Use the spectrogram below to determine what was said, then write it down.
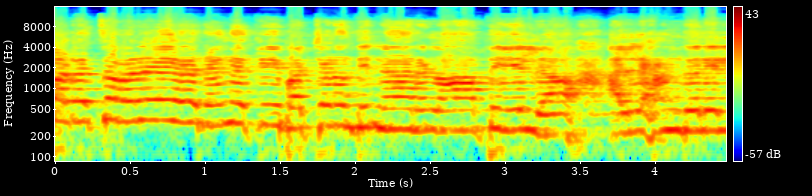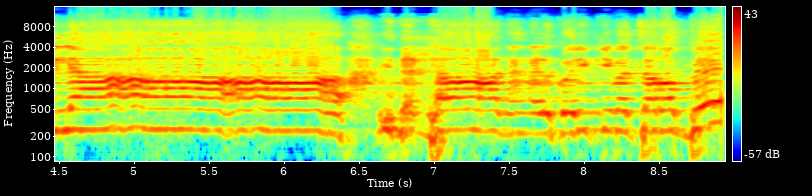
പടച്ചവനെ ഞങ്ങൾക്ക് ഈ ഭക്ഷണം തിന്നാനുള്ള ആർത്തിയില്ല അൽഹംദുലില്ലാ. ഇതെല്ലാം ഞങ്ങൾക്ക് ഒരുക്കി വെച്ച റബ്ബേ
